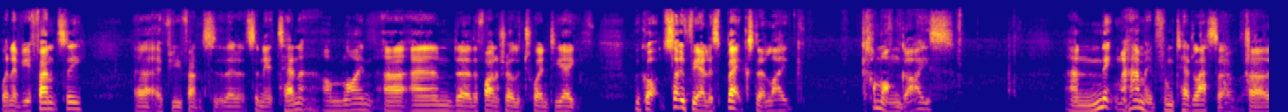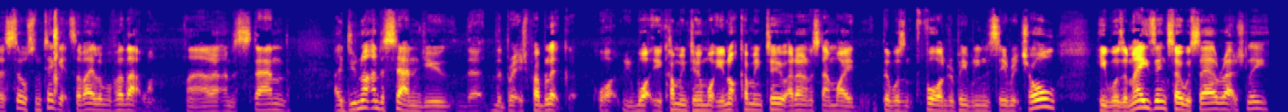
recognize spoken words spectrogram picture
whenever you fancy. Uh, if you fancy, then it's only a tenner online. Uh, and uh, the final show, the 28th. We've got Sophie Ellis Bextor, like, come on, guys. And Nick Mohammed from Ted Lasso. Uh, there's still some tickets available for that one. I don't understand I do not understand you, the, the British public, what what you're coming to and what you're not coming to. I don't understand why there wasn't 400 people in to see Rich Hall. He was amazing. So was Sarah, actually.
